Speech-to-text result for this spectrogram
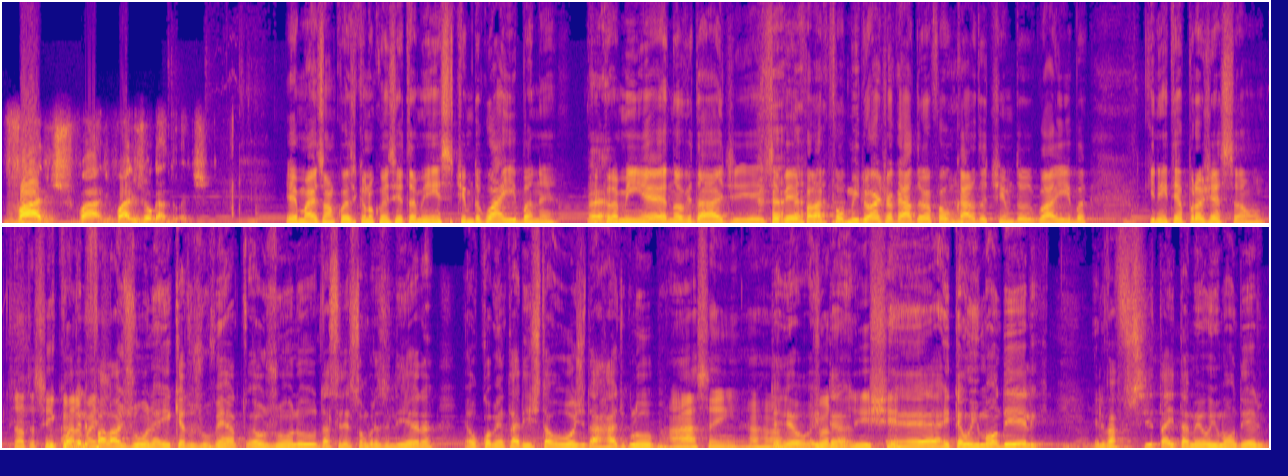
Vários, vários, vários jogadores. E mais uma coisa que eu não conhecia também é esse time do Guaíba, né? Que é. pra mim é novidade. E aí você vê falar que foi o melhor jogador, foi um cara do time do Guaíba, que nem tem projeção, tanto assim. E quando cara, ele mas- fala Júnior aí, que é do Juventus, é o Júnior da seleção brasileira, é o comentarista hoje da Rádio Globo. Ah, sim. aham. Entendeu? Aí Jornal- tem- É, aí tem um irmão dele. Ele vai citar aí também o irmão dele,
